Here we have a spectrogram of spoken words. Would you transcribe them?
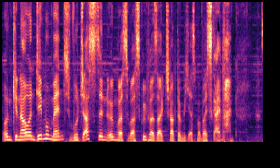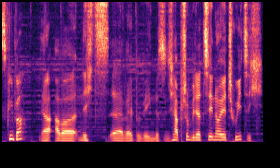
Und genau in dem Moment, wo Justin irgendwas über Screeper sagt, schreibt er mich erstmal bei Skype an. Screeper? Ja, aber nichts äh, Weltbewegendes. Ich habe schon wieder 10 neue Tweets. Ich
